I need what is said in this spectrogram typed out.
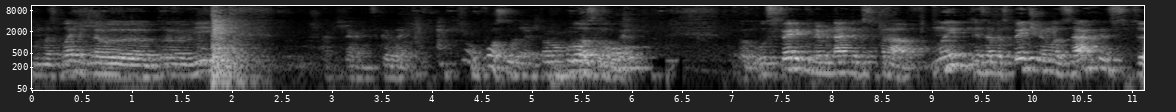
безплатні правові як правильно сказати, Ну, послуги. послуги у сфері кримінальних справ. Ми забезпечуємо захист е,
